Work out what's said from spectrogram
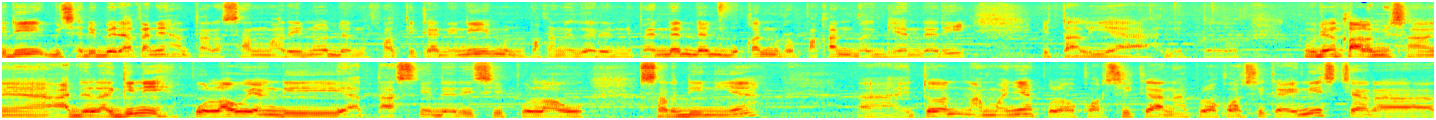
Jadi bisa dibedakan ya antara San Marino dan Vatikan ini merupakan negara independen dan bukan merupakan bagian dari Italia gitu. Kemudian kalau misalnya ada lagi nih pulau yang di atasnya dari si pulau Sardinia Nah, itu namanya Pulau Korsika. Nah, Pulau Korsika ini secara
